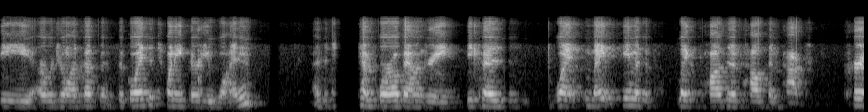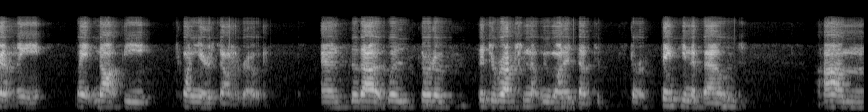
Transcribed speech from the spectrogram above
the original assessment, so going to 2031 as a temporal boundary, because what might seem as a, like a positive health impact currently might not be 20 years down the road. And so that was sort of the direction that we wanted them to start thinking about. Um,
